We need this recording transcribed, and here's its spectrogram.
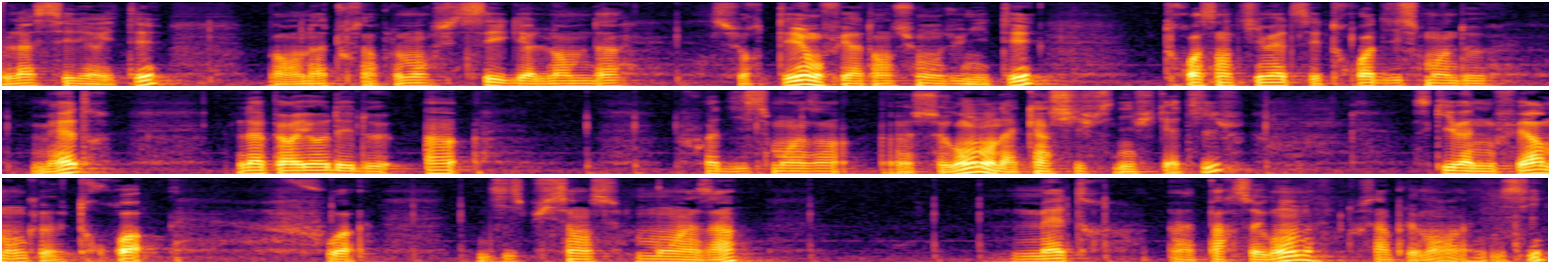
la célérité. Ben, on a tout simplement C égale lambda sur T. On fait attention aux unités. 3 cm, c'est 3 10 moins 2 mètres. La période est de 1 fois 10 moins 1 euh, secondes. On n'a qu'un chiffre significatif. Ce qui va nous faire donc 3 euh, fois 10 puissance moins 1 mètres euh, par seconde, tout simplement, hein, ici.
